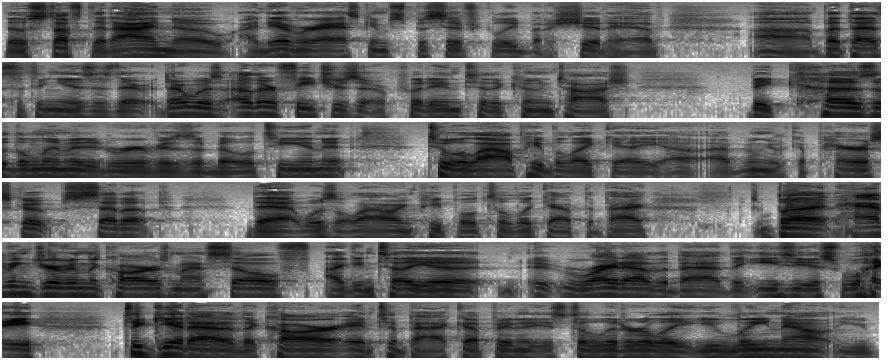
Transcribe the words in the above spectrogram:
the stuff that I know. I never asked him specifically, but I should have. Uh, but that's the thing is, is there there was other features that were put into the Countach because of the limited rear visibility in it to allow people like a uh, like a periscope setup that was allowing people to look out the back. But having driven the cars myself, I can tell you right out of the bat, the easiest way to get out of the car and to back up in it is to literally you lean out, you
